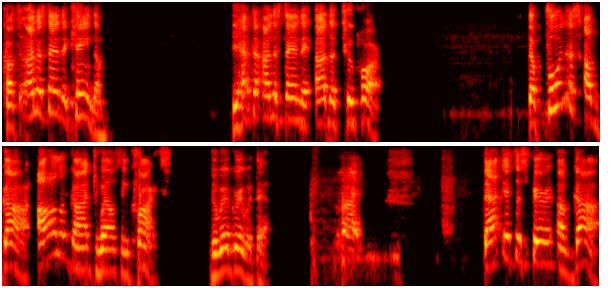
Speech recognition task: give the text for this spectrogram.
Because to understand the kingdom, you have to understand the other two parts. The fullness of God, all of God dwells in Christ. Do we agree with that? Right. That is the spirit of God.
